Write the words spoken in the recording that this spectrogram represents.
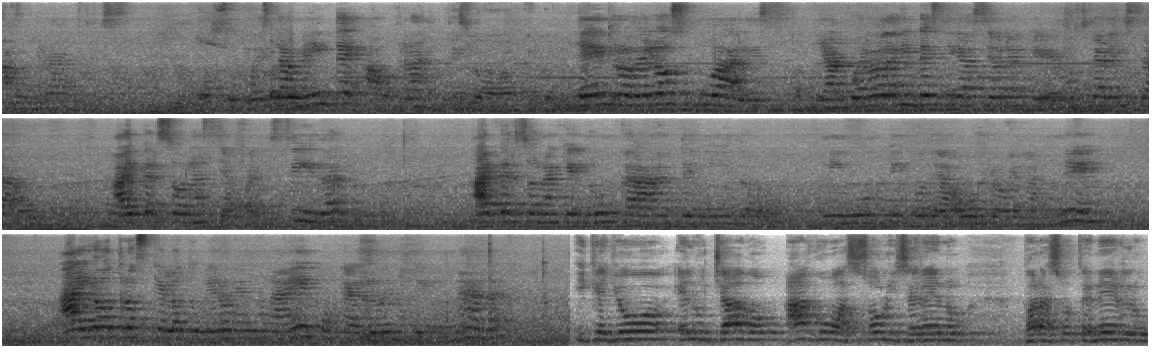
ahorrantes, o supuestamente ahorrantes, dentro de los cuales, de acuerdo a las investigaciones que hemos realizado, hay personas ya fallecidas, hay personas que nunca han tenido ningún tipo de ahorro en la MUNED, hay otros que lo tuvieron en una época y hoy no tienen nada. Y que yo he luchado agua, sol y sereno para sostenerlo.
